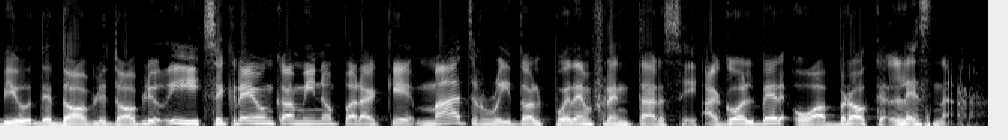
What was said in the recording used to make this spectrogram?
pay-per de WWE, se crea un camino para que Matt Riddle pueda enfrentarse a Goldberg o a Brock Lesnar.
